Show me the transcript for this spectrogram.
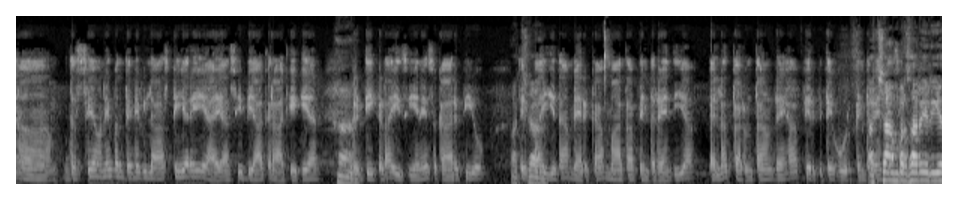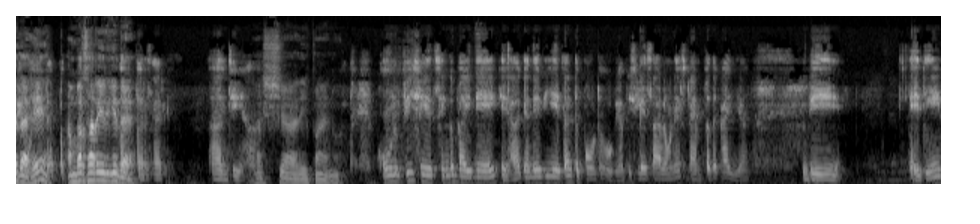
ਹਾਂ ਦੱਸਿਆ ਉਹਨੇ ਬੰਦੇ ਨੇ ਵੀ ਲਾਸਟ ਈਅਰ ਇਹ ਆਇਆ ਸੀ ਵਿਆਹ ਕਰਾ ਕੇ ਗਿਆ। ਗੱਡੀ ਕਢਾਈ ਸੀ ਇਹਨੇ ਸਕਾਰਪੀਓ। ਤੇ ਅੱਛਾ। ਭਾਈ ਇਹਦਾ ਅਮਰੀਕਾ ਮਾਤਾ ਪਿੰਡ ਰਹਿੰਦੀ ਆ। ਪਹਿਲਾਂ ਤਰਨਤਾਰਨ ਰਿਹਾ ਫਿਰ ਕਿਤੇ ਹੋਰ ਪਿੰਡ ਰਹਿੰਦੀ ਅੱਛਾ ਅੰਮ੍ਰਿਤਸਰ ਏਰੀਆ ਦਾ ਇਹ? ਅੰਮ੍ਰਿਤਸਰ ਏਰੀਆ ਦਾ ਹੈ? ਅੰਮ੍ਰਿਤਸਰ ਹਾਂਜੀ ਹਾਂ। ਅੱਛਾ ਦੀ ਭਾਣ। ਨੂੰ ਹੁਣ ਵੀ ਸ਼ੇਰ ਸਿੰਘ ਬਾਈ ਨੇ ਇਹ ਕਿਹਾ ਕਹਿੰਦੇ ਵੀ ਇਹ ਤਾਂ ਡਿਪੋਰਟ ਹੋ ਗਿਆ। ਪਿਛਲੇ ਸਾਲ ਉਹਨੇ ਸਟੈਂਪ ਦਿਖਾਈ ਆ ਵੀ ਇਹਦੀ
